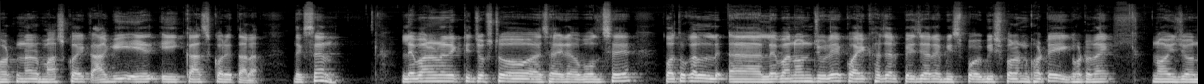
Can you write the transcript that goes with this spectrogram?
ঘটনার মাস কয়েক আগেই এই কাজ করে তারা। দেখছেন? লেবাননের একটি জ্যেষ্ঠ আচ্ছা বলছে, গতকাল লেবানন জুড়ে কয়েক হাজার পেজারে বিস্ফোরণ ঘটে। এই ঘটনায় নয় জন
